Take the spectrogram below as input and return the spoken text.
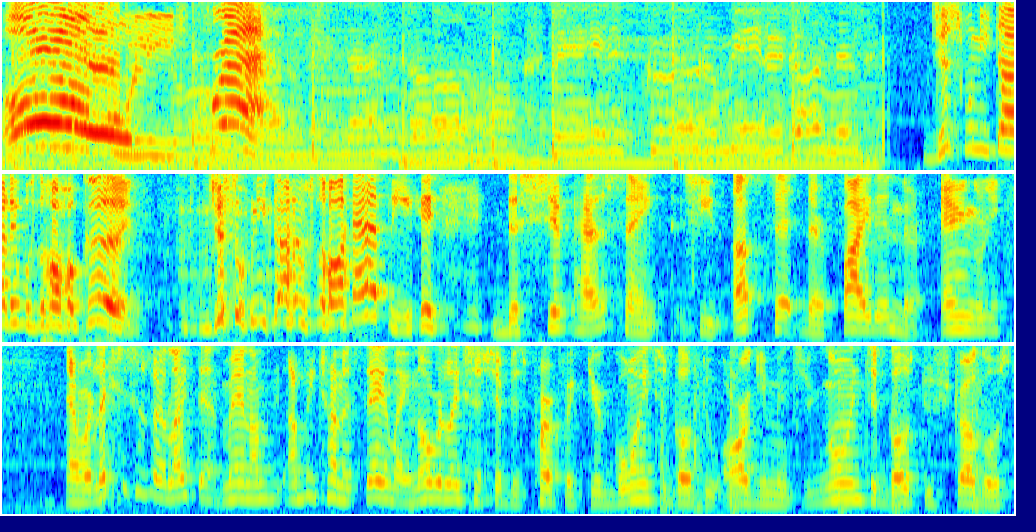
Holy crap! Just when you thought it was all good, just when you thought it was all happy, the ship has sank. She's upset, they're fighting, they're angry. And relationships are like that, man. I'm, I'll be trying to say, like, no relationship is perfect. You're going to go through arguments. You're going to go through struggles.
